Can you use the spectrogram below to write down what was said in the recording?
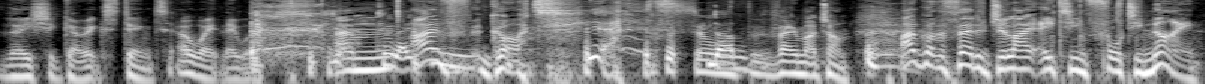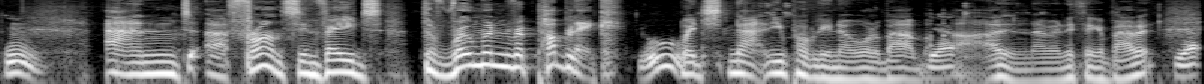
they should go extinct. Oh wait, they will. Um. I've got yeah, it's all very much on. I've got the third of July, eighteen forty nine. Hmm. And uh, France invades the Roman Republic, Ooh. which Nat, you probably know all about. But Yeah. I didn't know anything about it. Yeah.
